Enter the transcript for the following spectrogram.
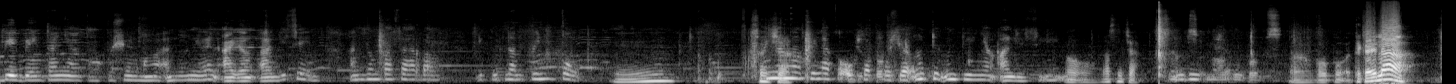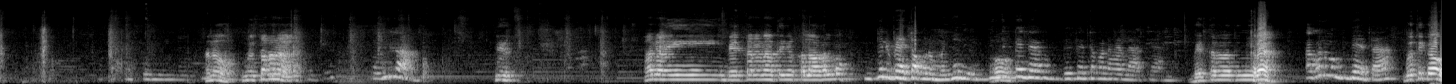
ibebenta niya. Tapos yung mga ano niya yan, ayaw alisin. Andun pa sa bang likod ng pinto. Hmm. Saan siya? nga pinakausap ko siya, unti-unti niyang alisin. Oo, nasan siya? Hindi Ah, opo. Ate Kayla! Ano? Kumusta ka na? Wala. Here. Ano, i-benta na natin yung kalakal mo. Binibenta ko naman yun eh. Oh. Binibenta, binibenta ko na lahat yan. Benta na natin yun. Tara! Ako na magbibenta? Ba't ikaw?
